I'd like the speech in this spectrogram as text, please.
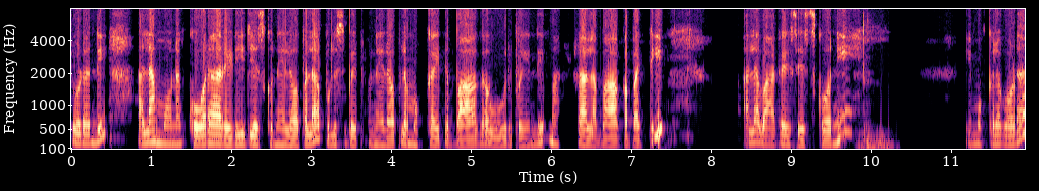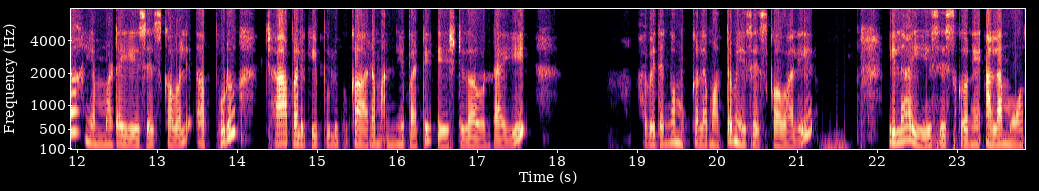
చూడండి అలా మన కూర రెడీ చేసుకునే లోపల పులుసు పెట్టుకునే లోపల ముక్క అయితే బాగా ఊరిపోయింది. మసాలా బాగా పట్టి అలా వాటర్ వేసేసుకొని ఈ ముక్కలు కూడా ఎమ్మట వేసేసుకోవాలి. అప్పుడు చేపలకి పులుపు కారం అన్నీ పట్టి టేస్ట్గా ఉంటాయి. ఆ విధంగా ముక్కలు మొత్తం వేసేసుకోవాలి. ఇలా వేసేసుకొని అలా మూత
